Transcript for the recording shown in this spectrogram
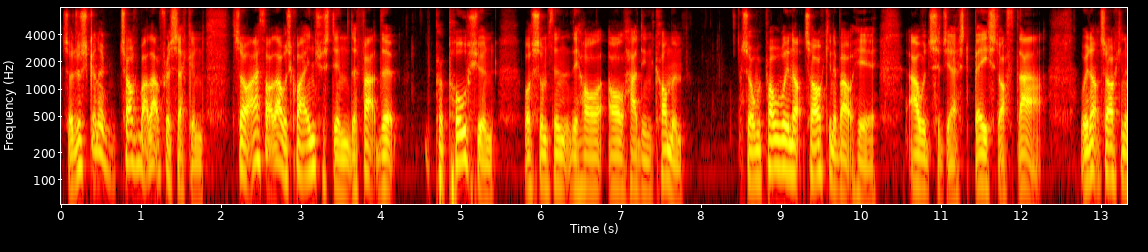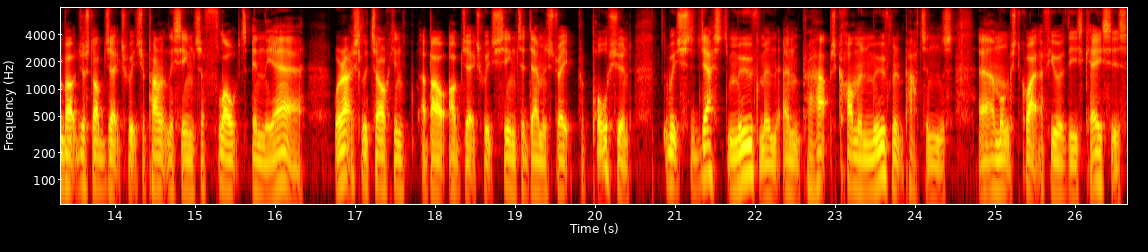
So just going to talk about that for a second. So I thought that was quite interesting, the fact that propulsion was something that they all, all had in common. So we're probably not talking about here, I would suggest, based off that, we're not talking about just objects which apparently seem to float in the air. We're actually talking about objects which seem to demonstrate propulsion, which suggests movement and perhaps common movement patterns uh, amongst quite a few of these cases.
